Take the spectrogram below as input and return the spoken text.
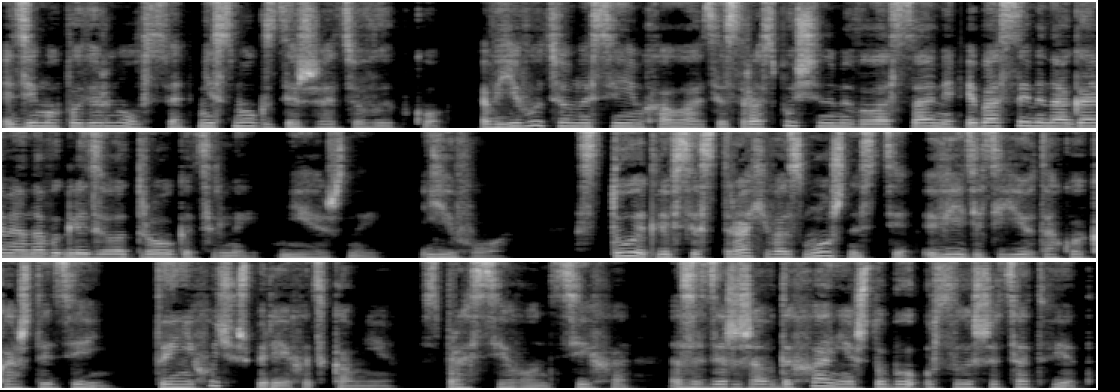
Дима повернулся, не смог сдержать улыбку. В его темно-синем халате с распущенными волосами и босыми ногами она выглядела трогательной, нежной. Его. Стоит ли все страхи возможности видеть ее такой каждый день? «Ты не хочешь переехать ко мне?» – спросил он тихо, задержав дыхание, чтобы услышать ответ.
